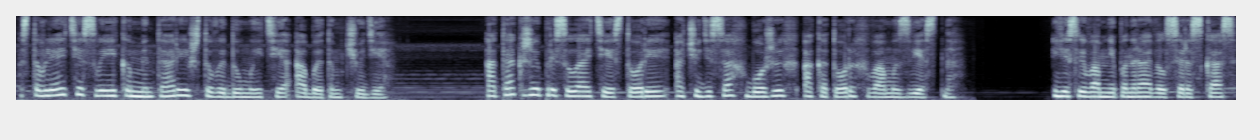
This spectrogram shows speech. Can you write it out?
Оставляйте свои комментарии, что вы думаете об этом чуде. А также присылайте истории о чудесах Божьих, о которых вам известно. Если вам не понравился рассказ,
